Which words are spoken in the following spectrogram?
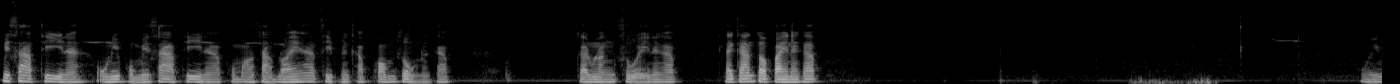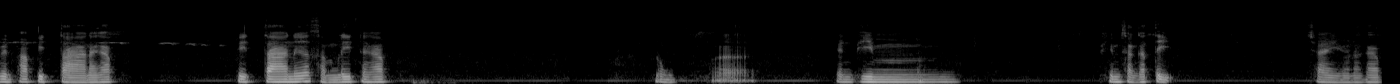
ไม่ทราบที่นะ องค์นี้ผมไม่ทราบที่นะครับ ผมเอาสามร้อยห้าสิบนะครับ พร้อมส่งนะครับกำลังสวยนะครับ รายการต่อไปนะครับ องค์นี้เป็นภาพปิดตานะครับ ปิดตาเนื้อสำริดนะครับลงเป็นพิมพ์ พิมพ์สังกติ ใช่อยู่นะครับ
